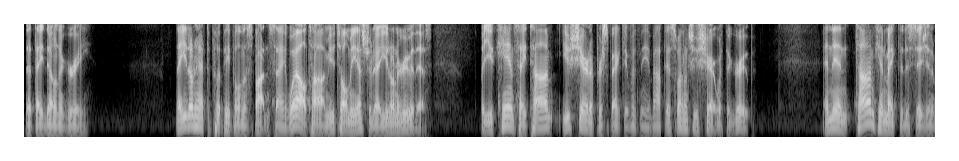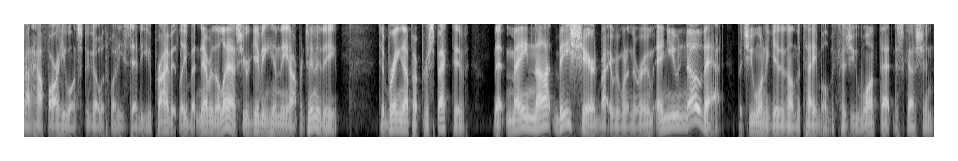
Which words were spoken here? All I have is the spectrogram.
that they don't agree. Now, you don't have to put people on the spot and say, Well, Tom, you told me yesterday you don't agree with this. But you can say, Tom, you shared a perspective with me about this. Why don't you share it with the group? And then Tom can make the decision about how far he wants to go with what he said to you privately. But nevertheless, you're giving him the opportunity to bring up a perspective that may not be shared by everyone in the room. And you know that but you want to get it on the table because you want that discussion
